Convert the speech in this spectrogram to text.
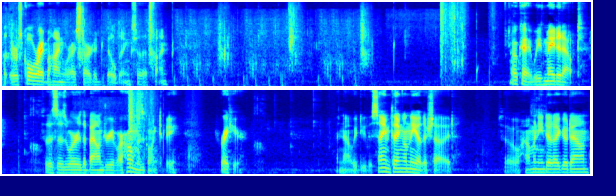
but there was coal right behind where I started building, so that's fine. Okay, we've made it out. So this is where the boundary of our home is going to be. Right here. And now we do the same thing on the other side. So how many did I go down?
